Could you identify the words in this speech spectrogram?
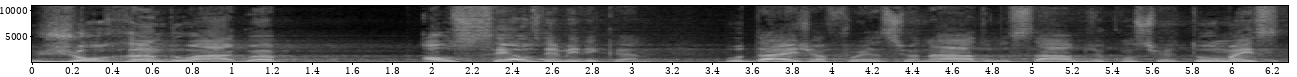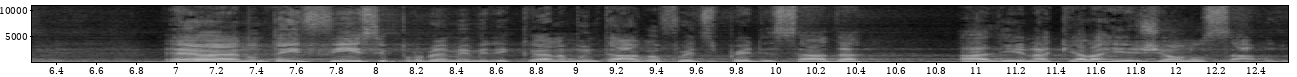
jorrando água aos céus de Americana. O DAI já foi acionado no sábado, já consertou, mas é, não tem fim esse problema americano, muita água foi desperdiçada ali naquela região no sábado.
